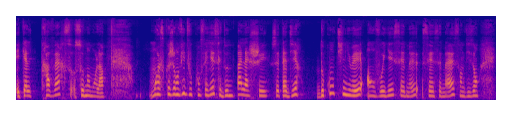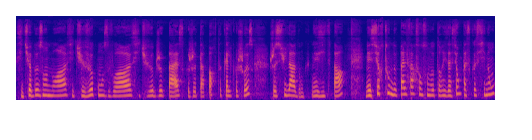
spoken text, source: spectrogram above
et qu'elle traverse ce moment-là. Moi, ce que j'ai envie de vous conseiller, c'est de ne pas lâcher, c'est-à-dire de continuer à envoyer ces SMS en disant si tu as besoin de moi, si tu veux qu'on se voit, si tu veux que je passe, que je t'apporte quelque chose, je suis là, donc n'hésite pas. Mais surtout ne pas le faire sans son autorisation parce que sinon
